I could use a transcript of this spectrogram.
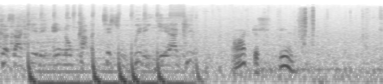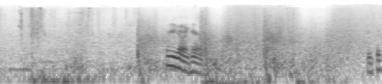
Cause I get it, ain't no competition with it, yeah, I get it. I like this skin. What are you doing here? Stupid.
